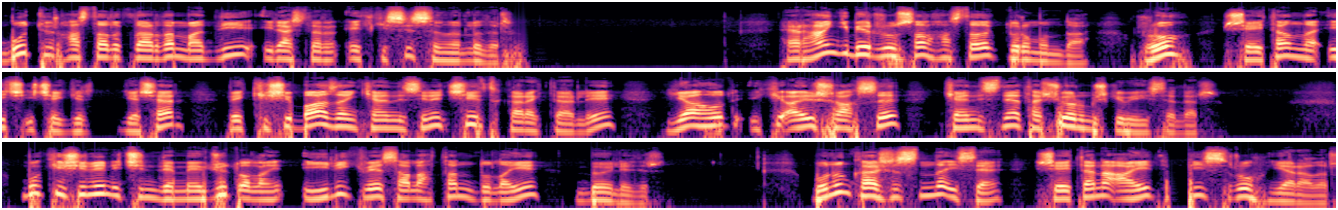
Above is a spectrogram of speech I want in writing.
Bu tür hastalıklarda maddi ilaçların etkisi sınırlıdır. Herhangi bir ruhsal hastalık durumunda ruh şeytanla iç içe geçer ve kişi bazen kendisini çift karakterli yahut iki ayrı şahsı kendisine taşıyormuş gibi hisseder. Bu kişinin içinde mevcut olan iyilik ve salahtan dolayı böyledir. Bunun karşısında ise şeytana ait pis ruh yer alır.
